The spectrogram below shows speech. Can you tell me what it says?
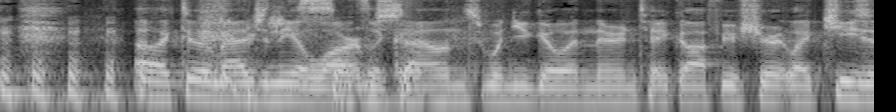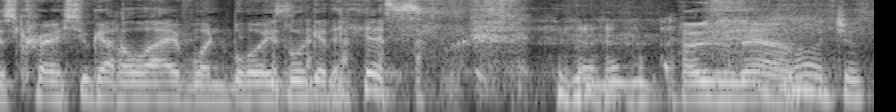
I like to imagine the Sounds alarm like a- sounds when you go in there and take off your shirt. Like Jesus Christ, you got a live one, boys! Look at this. Hose down. no, just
